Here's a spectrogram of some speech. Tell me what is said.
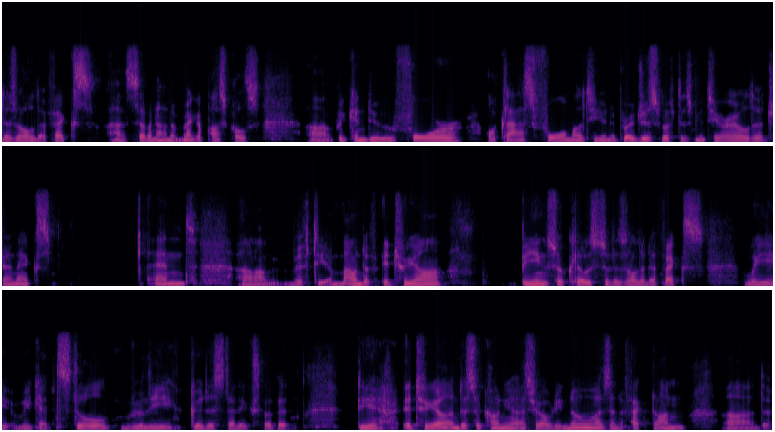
the Zolid FX has 700 megapascals. Uh, we can do four or class four multi-unit bridges with this material, the Gen X. And um, with the amount of yttria being so close to the Zolid FX, we, we get still really good aesthetics with it. The yttria and the zirconia, as you already know, has an effect on uh, the,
